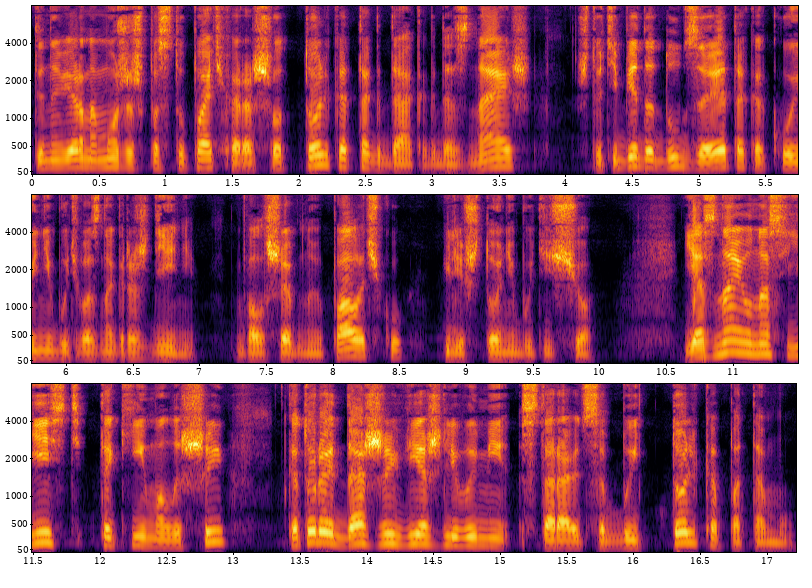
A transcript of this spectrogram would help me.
ты, наверное, можешь поступать хорошо только тогда, когда знаешь, что тебе дадут за это какое-нибудь вознаграждение, волшебную палочку или что-нибудь еще. Я знаю, у нас есть такие малыши, которые даже вежливыми стараются быть только потому,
